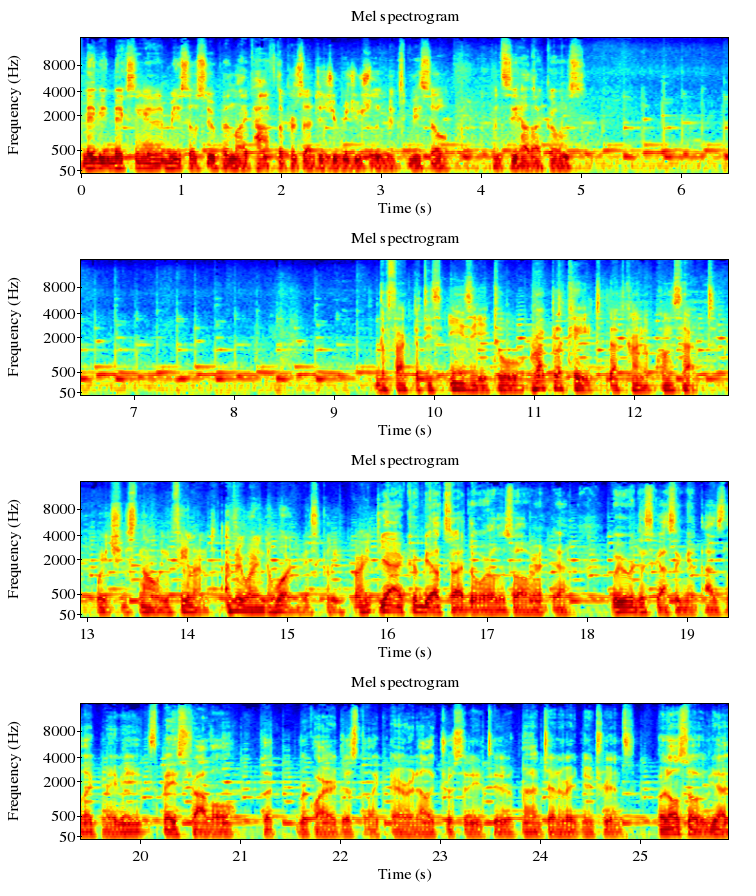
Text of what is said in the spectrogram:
maybe mixing it in miso soup in like half the percentage you would usually mix miso and see how that goes. The fact that it's easy to replicate that kind of concept, which is now in Finland, everywhere in the world, basically, right? Yeah, it could be outside the world as well, right? Yeah. We were discussing it as like maybe space travel that required just like air and electricity to uh, generate nutrients. But also, yeah,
